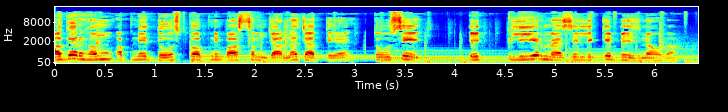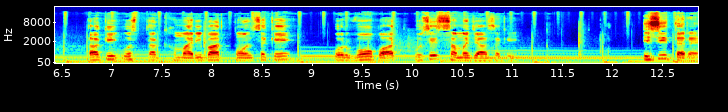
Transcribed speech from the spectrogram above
अगर हम अपने दोस्त को अपनी बात समझाना चाहते हैं तो उसे एक क्लियर मैसेज लिख के भेजना होगा, ताकि उस तक हमारी बात पहुँच सके और वो बात उसे समझ आ सके। इसी तरह,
